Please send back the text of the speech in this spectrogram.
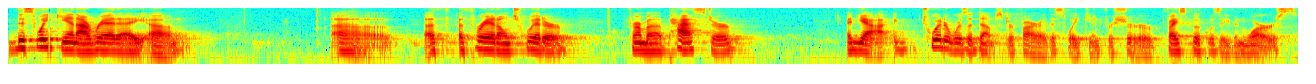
This weekend, I read a, um, uh, a, a thread on Twitter from a pastor. And yeah, Twitter was a dumpster fire this weekend for sure. Facebook was even worse.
